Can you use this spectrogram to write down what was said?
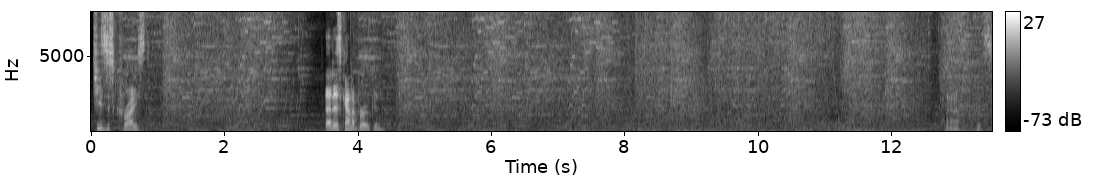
Jesus Christ! That is kind of broken. Nah, it's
